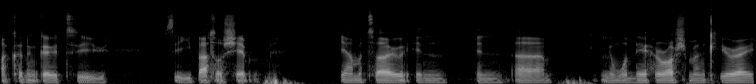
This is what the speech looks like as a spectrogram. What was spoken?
I couldn't go to see Battleship Yamato in in uh, you know near Hiroshima and Kure.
